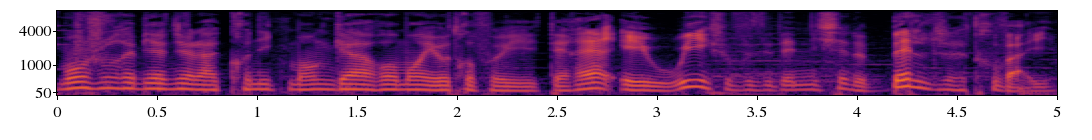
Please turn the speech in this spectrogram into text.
Bonjour et bienvenue à la chronique manga, roman et autres folies littéraires. Et oui, je vous ai déniché de belles trouvailles.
